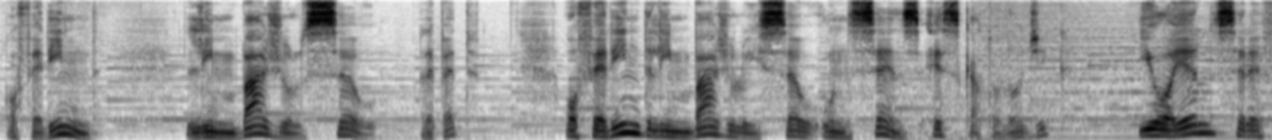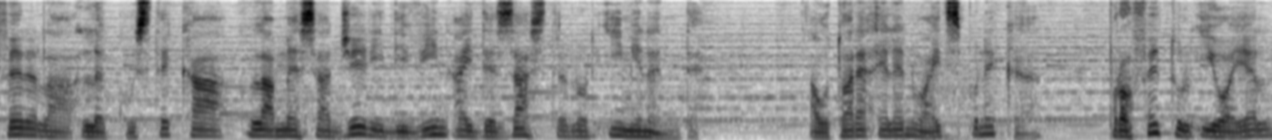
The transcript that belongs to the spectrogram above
oferind limbajul său, repet, oferind limbajului său un sens escatologic, Ioel se referă la lăcuste ca la mesagerii divini ai dezastrelor iminente. Autoarea Ellen White spune că profetul Ioel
